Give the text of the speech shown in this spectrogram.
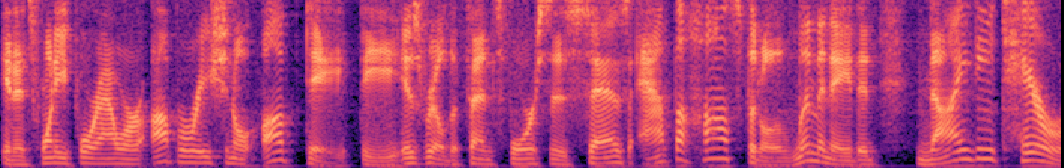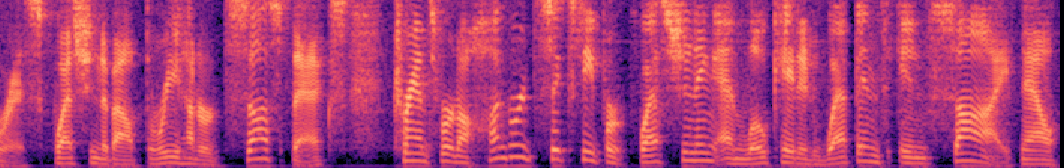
In a 24 hour operational update, the Israel Defense Forces says at the hospital eliminated 90 terrorists, questioned about 300 suspects, transferred 160 for questioning, and located weapons inside. Now,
